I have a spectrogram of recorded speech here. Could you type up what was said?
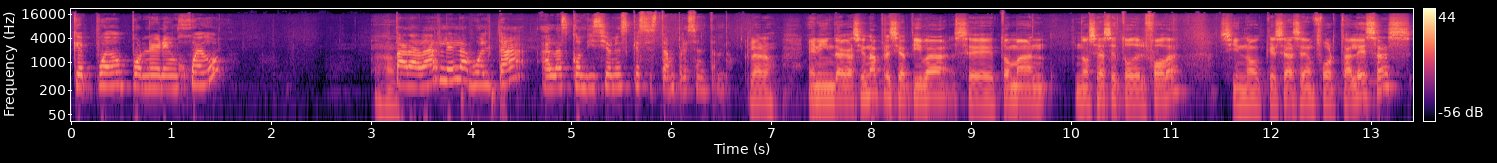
que puedo poner en juego Ajá. para darle la vuelta a las condiciones que se están presentando. Claro. En indagación apreciativa se toman, no se hace todo el FODA, sino que se hacen fortalezas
